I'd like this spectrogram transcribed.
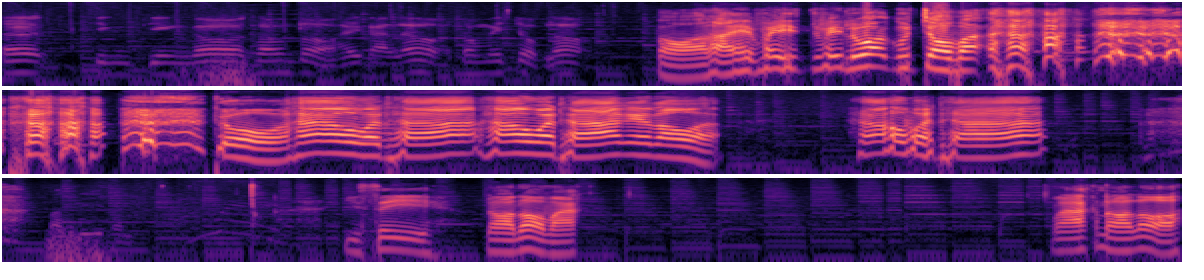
เออจริง ๆ ก็ต้องต่อให้กันแล้ว ต้องไม่จบแล้ว ต่ออะไรไม่ไม่รู้อะกูจบอะ โถห้าวมาท้าห้าวมาท้าไงเราอะห้าวมาท้าปัดดีมันอนหรอมาร์คมาร์คนอนหรอ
